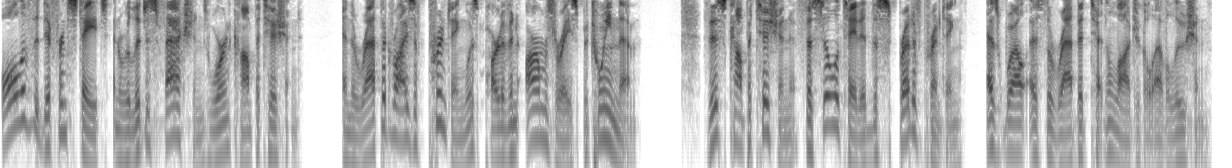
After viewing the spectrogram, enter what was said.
All of the different states and religious factions were in competition, and the rapid rise of printing was part of an arms race between them. This competition facilitated the spread of printing as well as the rapid technological evolution.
